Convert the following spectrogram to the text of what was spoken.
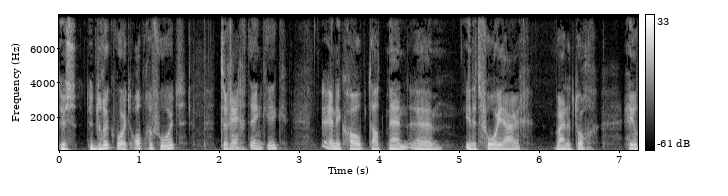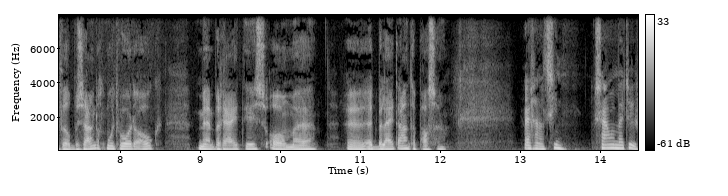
Dus de druk wordt opgevoerd, terecht denk ik. En ik hoop dat men in het voorjaar, waar er toch heel veel bezuinigd moet worden ook... men bereid is om het beleid aan te passen. Wij gaan het zien. Samen met u.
